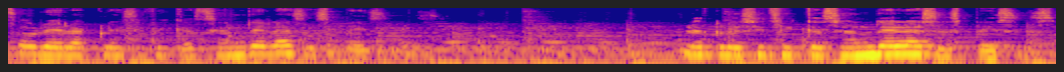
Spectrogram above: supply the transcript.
sobre la clasificación de las especies. La clasificación de las especies.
